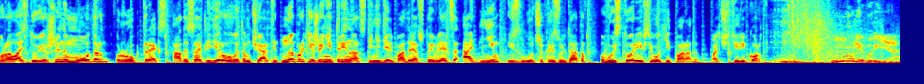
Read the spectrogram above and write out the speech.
добралась до вершины Modern Rock Tracks. Other Side лидировал в этом чарте на протяжении 13 недель подряд, что является одним из лучших результатов в истории всего хит-парада. Почти рекорд. Нулевые.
